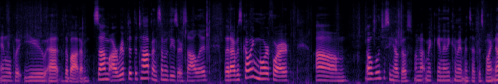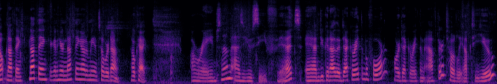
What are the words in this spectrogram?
and we'll put you at the bottom. Some are ripped at the top, and some of these are solid, but I was going more for, um, oh, we'll just see how it goes. I'm not making any commitments at this point. Nope, nothing. Nothing. You're going to hear nothing out of me until we're done. Okay arrange them as you see fit. And you can either decorate them before or decorate them after, totally up to you.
